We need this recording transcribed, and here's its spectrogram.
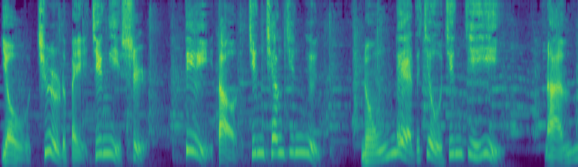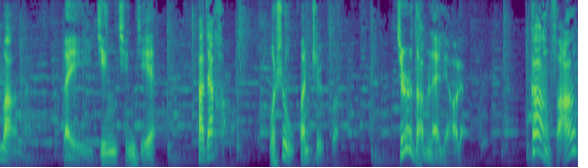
有趣的北京轶事，地道的京腔京韵，浓烈的旧京记忆，难忘的北京情节。大家好，我是五环志哥，今儿咱们来聊聊杠房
